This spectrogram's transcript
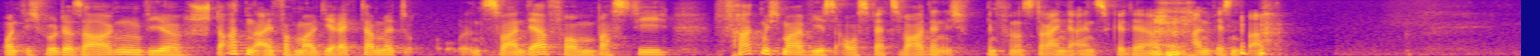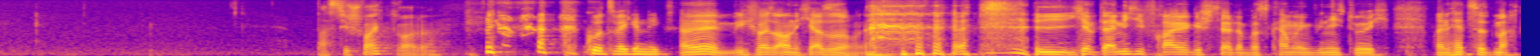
Und ich würde sagen, wir starten einfach mal direkt damit und zwar in der Form, Basti, frag mich mal, wie es auswärts war, denn ich bin von uns dreien der Einzige, der anwesend war. Basti schweigt gerade. Kurz weggenickt. Ich weiß auch nicht. Also, ich habe da nicht die Frage gestellt, aber es kam irgendwie nicht durch. Mein Headset macht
